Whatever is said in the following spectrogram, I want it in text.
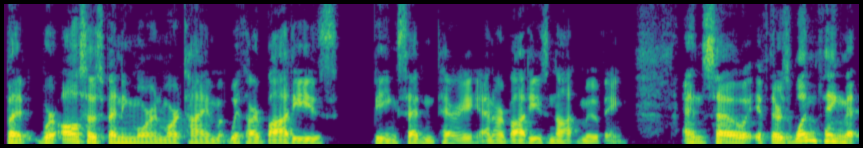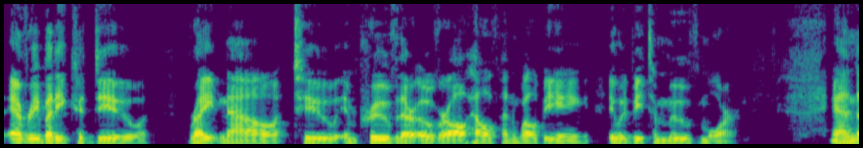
but we're also spending more and more time with our bodies being sedentary and our bodies not moving. And so if there's one thing that everybody could do right now to improve their overall health and well-being, it would be to move more. And,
